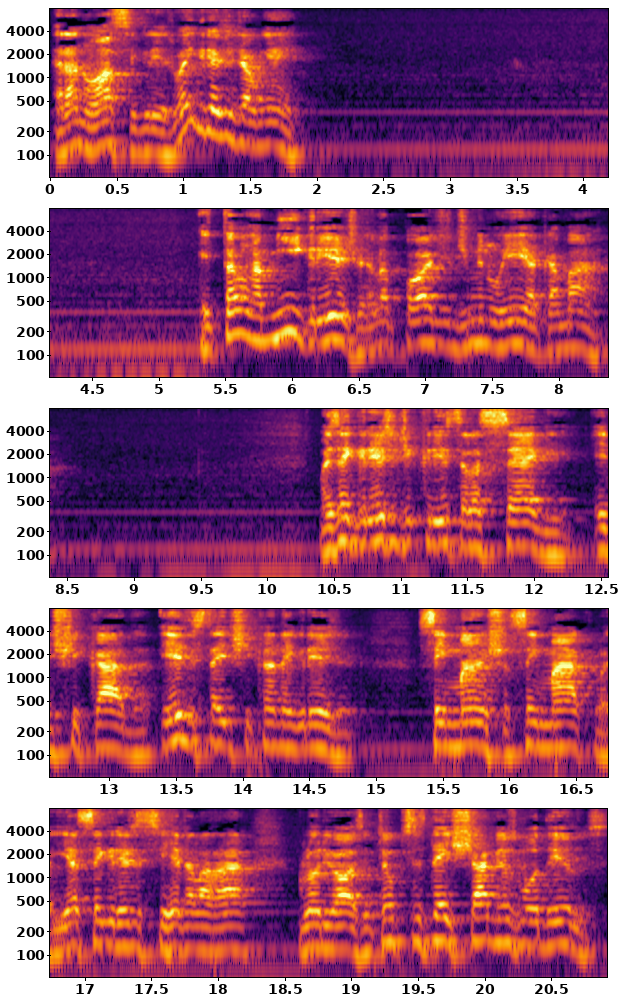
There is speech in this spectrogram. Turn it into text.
Era a nossa igreja, ou a igreja de alguém. Então a minha igreja ela pode diminuir, acabar. Mas a igreja de Cristo ela segue edificada. Ele está edificando a igreja sem mancha, sem mácula, e essa igreja se revelará gloriosa. Então eu preciso deixar meus modelos,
